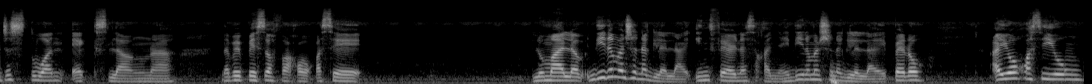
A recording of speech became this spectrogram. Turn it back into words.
just one ex lang na napipiss off ako kasi lumalaw, hindi naman siya naglalay, in fairness sa kanya, hindi naman siya naglalay, pero ayoko kasi yung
